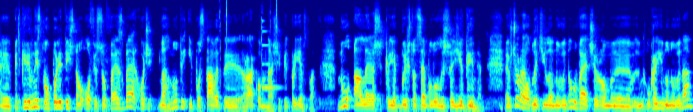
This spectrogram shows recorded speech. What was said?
е, Під керівництвом політичного офісу ФСБ хочуть нагнути і поставити раком наші підприємства. Ну але ж якби ж то це було лише єдине. Е, Вчора облетіла новину вечором е, Україну новина,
